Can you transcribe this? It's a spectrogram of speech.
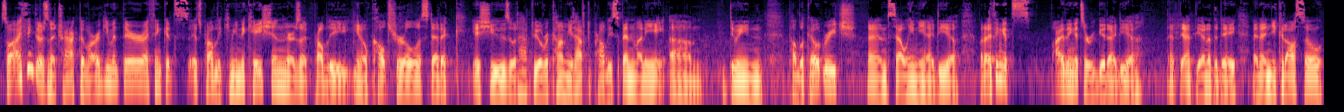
So I think there's an attractive argument there. I think it's it's probably communication. There's a probably you know cultural aesthetic issues would have to be overcome. You'd have to probably spend money um, doing public outreach and selling the idea. But I think it's I think it's a good idea at the, at the end of the day. And then you could also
